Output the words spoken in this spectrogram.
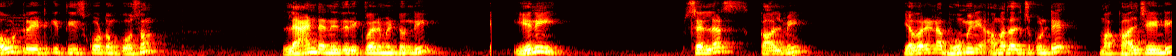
అవుట్ రేట్కి తీసుకోవడం కోసం ల్యాండ్ అనేది రిక్వైర్మెంట్ ఉంది. Any sellers call me. ఎవరైనా భూమిని అమ్మదలుచుకుంటే మాకు కాల్ చేయండి.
